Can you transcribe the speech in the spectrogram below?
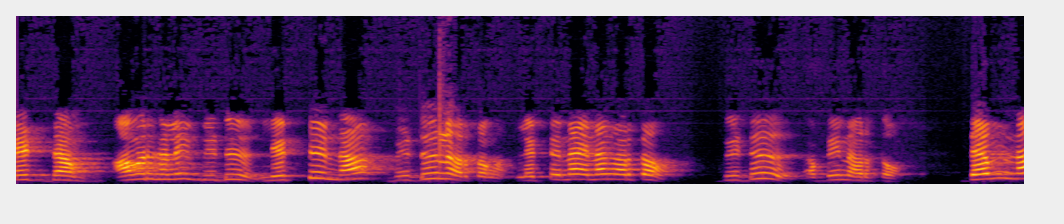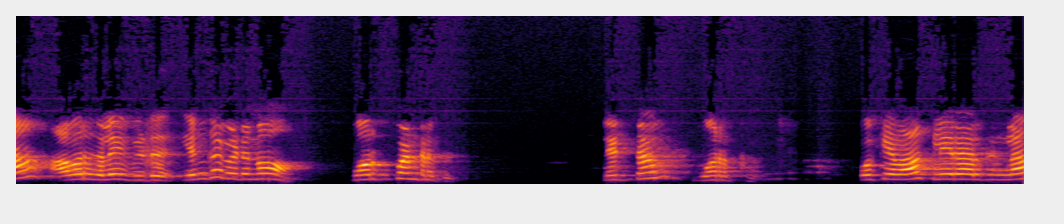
லெட் டம் அவர்களை விடு. லெட்டுன்னா விடுன்னு அர்த்தம். லெட்டுன்னா என்னங்க அர்த்தம்? விடு அப்படின்னு அர்த்தம். டெம்னா அவர்களை விடு. எங்க விடணும்? ஒர்க் பண்றது. லெட் டம் ஒர்க் ஓகேவா கிளியரா இருக்குங்களா?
